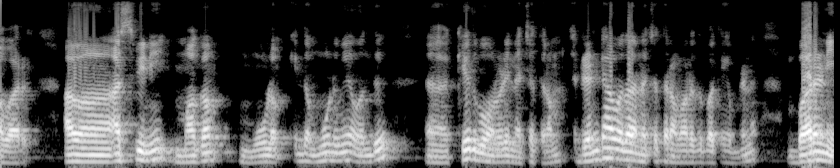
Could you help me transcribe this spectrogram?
ஆவார். அஸ்வினி மகம் மூலம். இந்த மூணுமே வந்து கேது பகவானுடைய நட்சத்திரம். ரெண்டாவதா நட்சத்திரம் வர்றது பார்த்தீங்க அப்படின்னா பரணி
